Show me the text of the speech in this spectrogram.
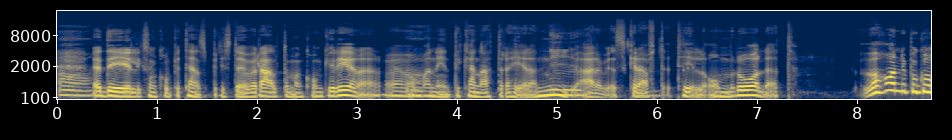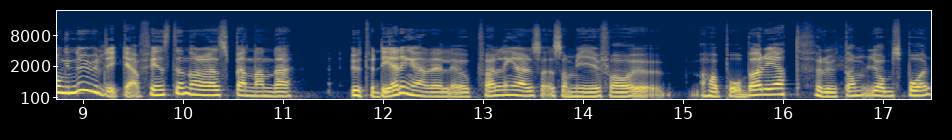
ja. det är liksom kompetensbrist överallt om man konkurrerar. Ja. Om man inte kan attrahera ny mm. arbetskraft till området. Vad har ni på gång nu Ulrika? Finns det några spännande utvärderingar eller uppföljningar som IFAU har påbörjat, förutom jobbspår,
